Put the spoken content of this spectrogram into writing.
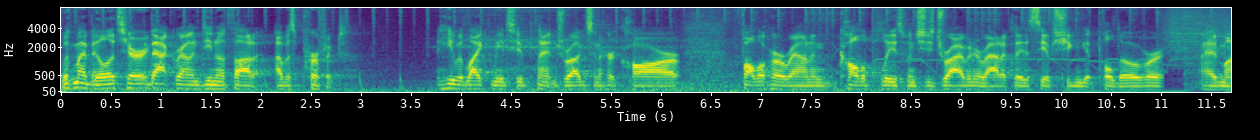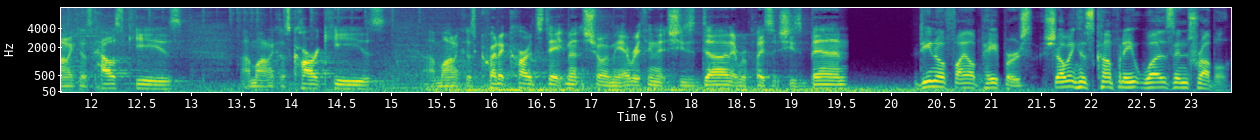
With my military background, Dino thought I was perfect. He would like me to plant drugs in her car, follow her around, and call the police when she's driving erratically to see if she can get pulled over. I had Monica's house keys, uh, Monica's car keys, uh, Monica's credit card statements showing me everything that she's done, every place that she's been. Dino filed papers showing his company was in trouble,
